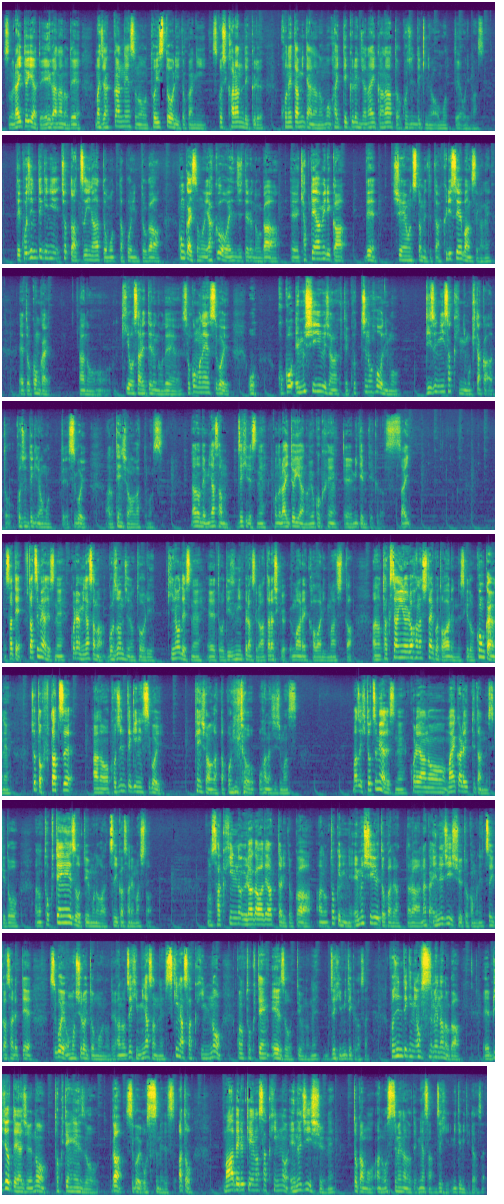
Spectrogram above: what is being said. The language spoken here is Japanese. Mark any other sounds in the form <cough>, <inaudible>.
そのライトイヤーという映画なので、まあ、若干ね、そのトイ・ストーリーとかに少し絡んでくる小ネタみたいなのも入ってくるんじゃないかなと個人的には思っております。で個人的にちょっと熱いなと思ったポイントが今回その役を演じてるのが、えーキャプテンアメリカで主演を務めてたクリス・エヴァンスがね、えー、と今回、あのー起用されてるのでそこもねすごいおここ MCU じゃなくてこっちの方にもディズニー作品にも来たかと個人的には思ってすごいあのテンション上がってますなので皆さんぜひですねこのライトイヤーの予告編、えー見てみてください。さて2つ目はですねこれは皆様ご存知の通り昨日ですね、えー、とディズニープラスが新しく生まれ変わりました。あのたくさんいろいろ話したいことはあるんですけど今回はねちょっと2つあの個人的にすごいテンション上がったポイントをお話しします。まず1つ目はですねこれあの前から言ってたんですけどあの特典映像というものが追加されました。この作品の裏側であったりとかあの特にね MCU とかであったらなんか NG 集とかもね追加されてすごい面白いと思うのであのぜひ皆さんね好きな作品のこの特典映像っていうのねぜひ見てください。個人的におすすめなのが「え美女と野獣」の特典映像がすごいおすすめです。あとマーベル系の作品の NG 集ねとかもあのおすすめなので皆さんぜひ見てみてください。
